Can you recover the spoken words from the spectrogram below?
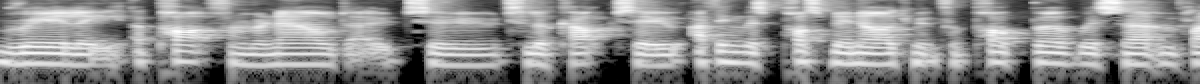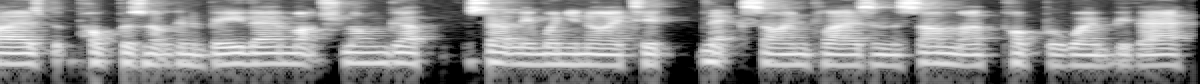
really apart from Ronaldo to to look up to. I think there's possibly an argument for Pogba with certain players, but Pogba's not going to be there much longer. Certainly, when United next sign players in the summer, Pogba won't be there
